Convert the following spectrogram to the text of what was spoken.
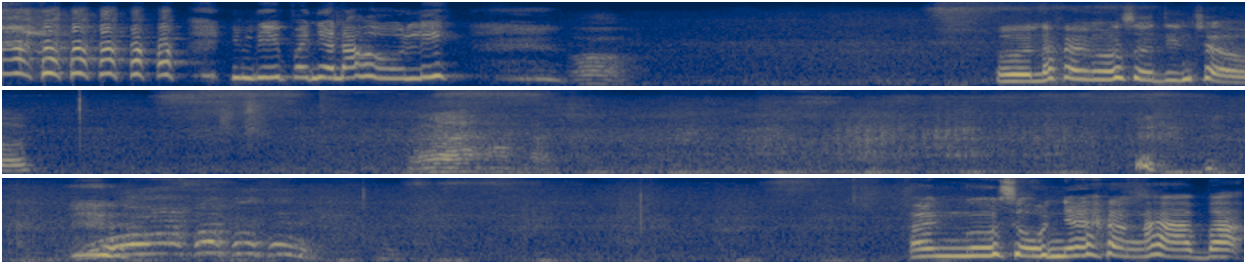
Hindi pa niya nahuli. Oh. Oh, nakanguso din siya, oh. Ang nguso niya, ang haba.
